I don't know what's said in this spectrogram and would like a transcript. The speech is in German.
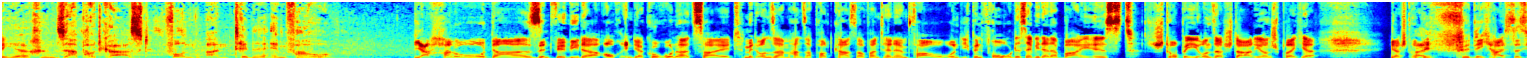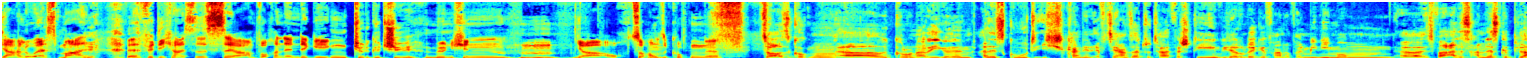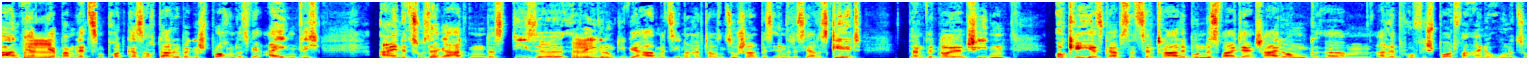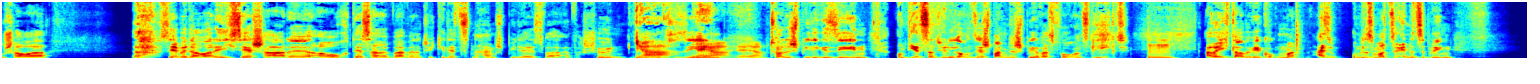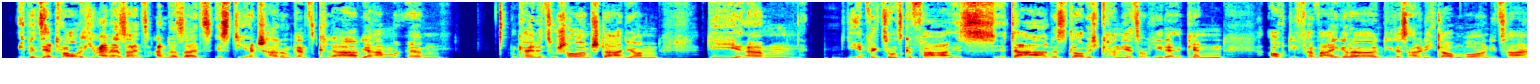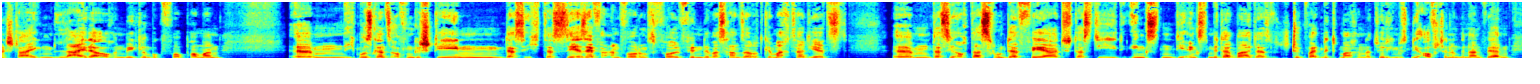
Der Hansa-Podcast von Antenne MV. Ja, hallo, da sind wir wieder, auch in der Corona-Zeit mit unserem Hansa-Podcast auf Antenne MV und ich bin froh, dass er wieder dabei ist. Struppi, unser Stadionsprecher. Ja, Struppi, Hi. für dich heißt es ja, hallo erstmal, yeah. für dich heißt es ja am Wochenende gegen Türkgücü, München, hm, ja, auch zu Hause hm. gucken, ne? Zu Hause gucken, äh, Corona-Regeln, alles gut. Ich kann den FC Hansa total verstehen, wieder runtergefahren auf ein Minimum. Äh, es war alles anders geplant. Wir hm. hatten ja beim letzten Podcast auch darüber gesprochen, dass wir eigentlich eine Zusage hatten, dass diese hm. Regelung, die wir haben mit 7.500 Zuschauern bis Ende des Jahres gilt. Dann wird neu entschieden okay, jetzt gab es eine zentrale bundesweite Entscheidung, ähm, alle Profisportvereine ohne Zuschauer. Sehr bedauerlich, sehr schade, auch deshalb, weil wir natürlich die letzten Heimspiele, es war einfach schön ja, zu sehen, ja, ja, ja, tolle Spiele gesehen und jetzt natürlich auch ein sehr spannendes Spiel, was vor uns liegt. Hm. Aber ich glaube, wir gucken mal, also um das mal zu Ende zu bringen, ich bin sehr traurig einerseits, andererseits ist die Entscheidung ganz klar. Wir haben ähm, keine Zuschauer im Stadion, die ähm, die Infektionsgefahr ist da, das glaube ich, kann jetzt auch jeder erkennen. Auch die Verweigerer, die das alle nicht glauben wollen, die Zahlen steigen leider auch in Mecklenburg-Vorpommern. Ähm, ich muss ganz offen gestehen, dass ich das sehr, sehr verantwortungsvoll finde, was Hansa dort gemacht hat jetzt. Ähm, dass sie auch das runterfährt, dass die engsten, die engsten Mitarbeiter ein Stück weit mitmachen. Natürlich müssen die Aufstellungen genannt werden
